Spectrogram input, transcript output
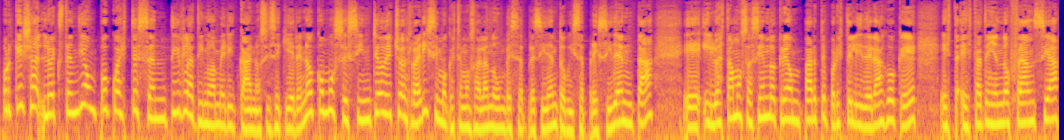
porque ella lo extendía un poco a este sentir latinoamericano, si se quiere, ¿no? Cómo se sintió, de hecho, es rarísimo que estemos hablando de un vicepresidente o vicepresidenta, eh, y lo estamos haciendo, creo, en parte por este liderazgo que está, está teniendo Francia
